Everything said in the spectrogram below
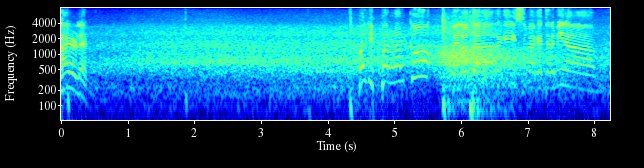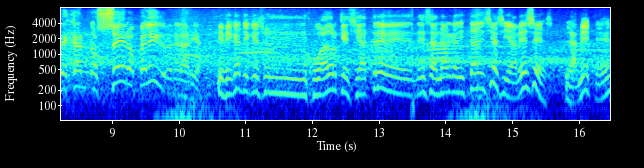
Ireland. Va el disparo al arco. Pelota larguísima que termina dejando cero peligro en el área. Y fíjate que es un jugador que se atreve de esas largas distancias y a veces la mete. ¿eh?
